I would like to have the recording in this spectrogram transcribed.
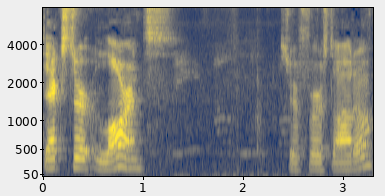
Dexter Lawrence. It's your first auto.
